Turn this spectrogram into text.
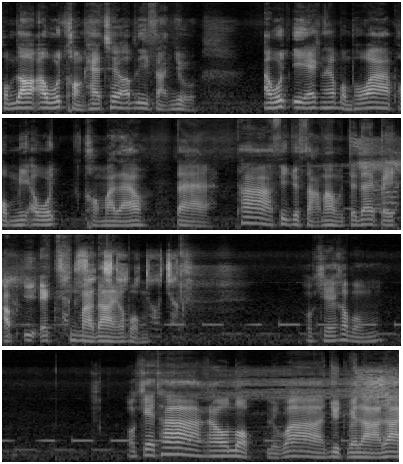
ผมรออาวุธของ Hatcher of r e s u n อยู่ อาวุธ EX นะครับผมเพราะว่าผมมีอาวุธของมาแล้ว แต่ถ้า 4.3 มาผมจะได้ไปอัพ EX ขึ้นมาได้ครับผม โอเคครับผม โอเคถ้าเราหลบหรือว่าหยุดเวลาได้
